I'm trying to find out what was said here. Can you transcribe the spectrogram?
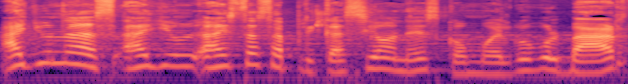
Hay unas, hay, estas aplicaciones como el Google Bard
